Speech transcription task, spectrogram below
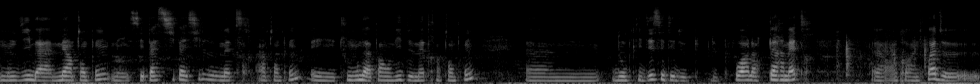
on dit bah, mets un tampon, mais c'est pas si facile de mettre un tampon, et tout le monde n'a pas envie de mettre un tampon. donc l'idée, c'était de, de, pouvoir leur permettre, encore une fois, de,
